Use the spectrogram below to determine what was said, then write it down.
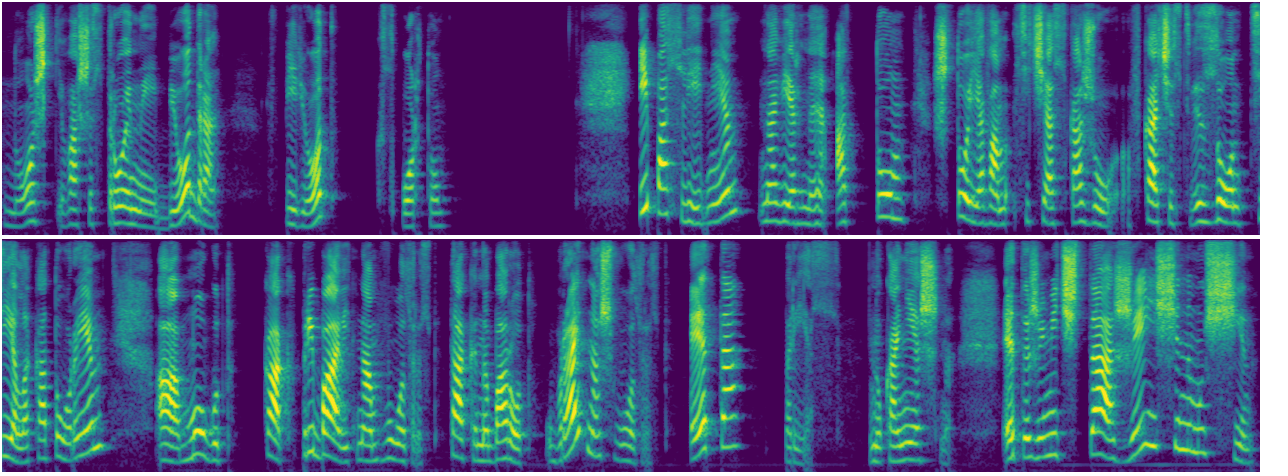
ножки, ваши стройные бедра, вперед к спорту. И последнее, наверное, о том, что я вам сейчас скажу в качестве зон тела, которые а, могут как прибавить нам возраст, так и наоборот убрать наш возраст, это пресс. Ну, конечно, это же мечта женщин и мужчин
